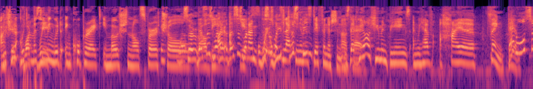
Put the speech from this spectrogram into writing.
I Which, think which I'm we- assuming would incorporate emotional, spiritual. So- this is what well-being. this is what I'm Yes. this is We- what's lacking just in this been- definition is that we are human beings and we have a higher thing that Yeah. also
